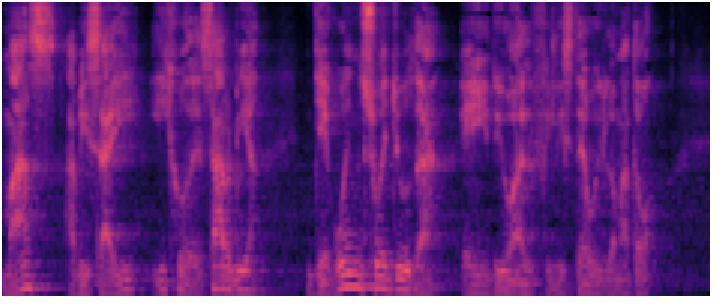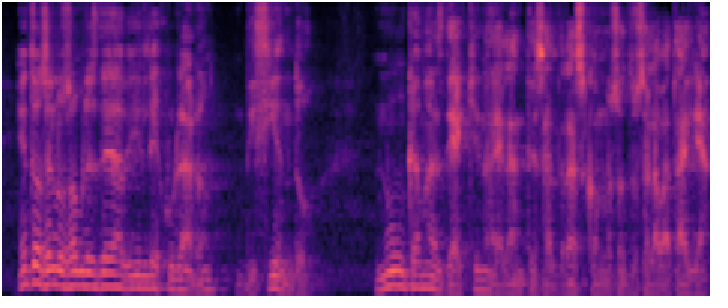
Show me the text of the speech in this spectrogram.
Mas Abisaí, hijo de Sarbia, llegó en su ayuda e hirió al filisteo y lo mató. Entonces los hombres de David le juraron, diciendo, Nunca más de aquí en adelante saldrás con nosotros a la batalla,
